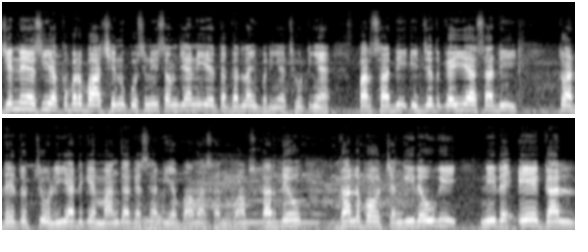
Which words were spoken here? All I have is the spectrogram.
ਜਿਨੇ ਅਸੀਂ ਅਕਬਰ ਬਾਦਸ਼ਾਹ ਨੂੰ ਕੁਝ ਨਹੀਂ ਸਮਝਿਆ ਨਹੀਂ ਇਹ ਤਾਂ ਗੱਲਾਂ ਹੀ ਬੜੀਆਂ ਛੋਟੀਆਂ ਪਰ ਸਾਡੀ ਇੱਜ਼ਤ ਗਈ ਆ ਸਾਡੀ ਤੁਹਾਡੇ ਤੋਂ ਝੋਲੀ ਅੱਡ ਕੇ ਮੰਗ ਆ ਕਿ ਸਾਡੀਆਂ ਬਾਹਾਂ ਸਾਨੂੰ ਵਾਪਸ ਕਰ ਦਿਓ। ਗੱਲ ਬਹੁਤ ਚੰਗੀ ਰਹੂਗੀ ਨਹੀਂ ਤੇ ਇਹ ਗੱਲ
